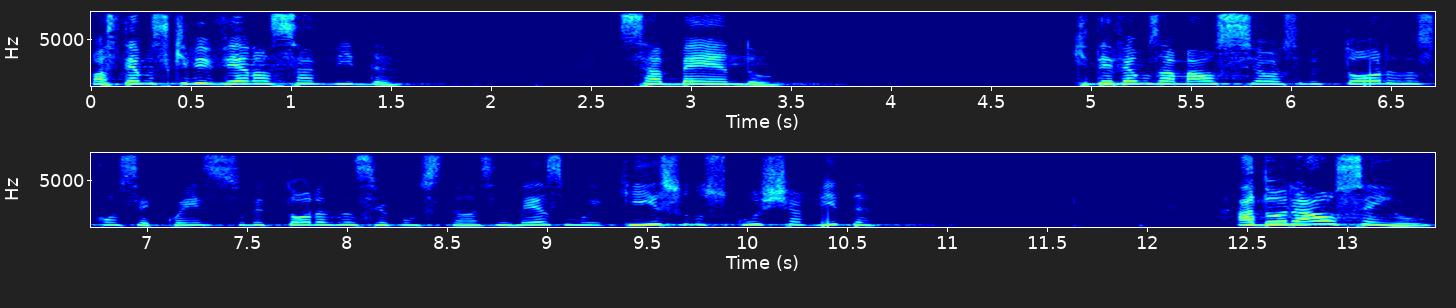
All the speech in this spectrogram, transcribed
Nós temos que viver a nossa vida sabendo que devemos amar o Senhor sobre todas as consequências, sobre todas as circunstâncias, mesmo que isso nos custe a vida. Adorar o Senhor.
